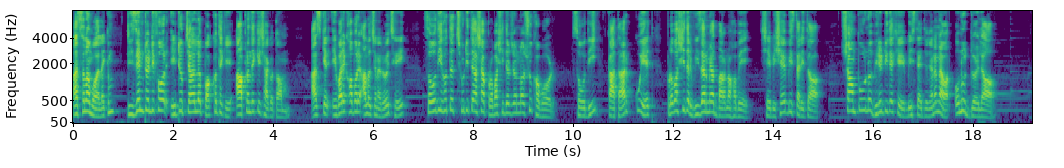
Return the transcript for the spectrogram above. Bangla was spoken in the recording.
আসসালামু আলাইকুম। টিজেন টোয়েন্টি ফোর ইউটিউব চ্যানেলের পক্ষ থেকে আপনাদেরকে স্বাগতম। আজকের এবারে খবরে আলোচনা রয়েছে, সৌদি হতে ছুটিতে আসা প্রবাসীদের জন্য সুখবর। সৌদি, কাতার, কুয়েত প্রবাসীদের ভিসার মেয়াদ বাড়ানো হবে, সে বিষয়ে বিস্তারিত। সম্পূর্ণ ভিডিওটি দেখে বিস্তারিত জেনে নেওয়ার অনুরোধ রইল।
